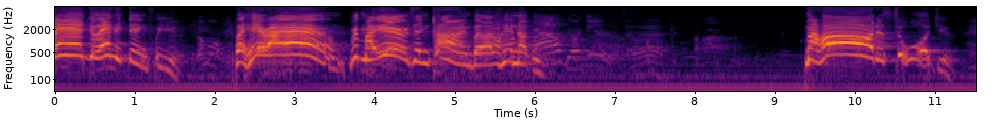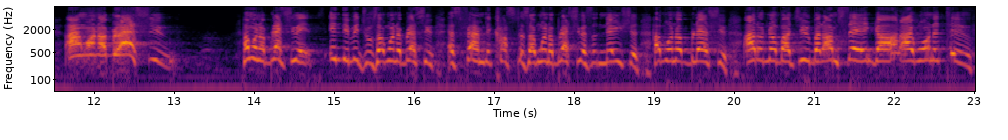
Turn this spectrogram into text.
Can't do anything for you. But here I am with my ears inclined, but I don't hear nothing. My heart is toward you. I want to bless you. I want to bless you as individuals. I want to bless you as family clusters. I want to bless you as a nation. I want to bless you. I don't know about you, but I'm saying, God, I want it too.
